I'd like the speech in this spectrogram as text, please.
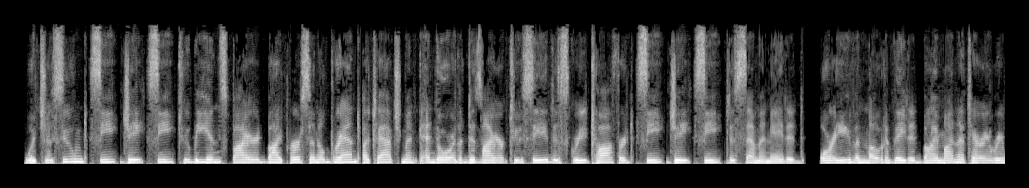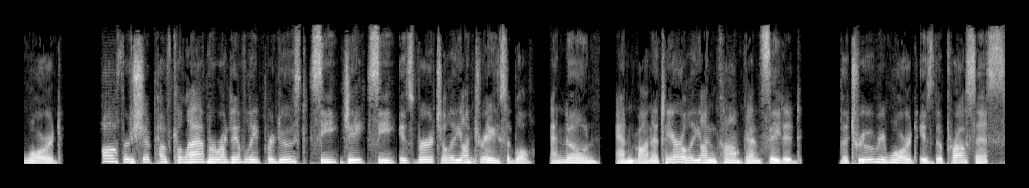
which assumed CGC to be inspired by personal brand attachment and or the desire to see discreet offered CGC disseminated, or even motivated by monetary reward. Authorship of collaboratively produced CGC is virtually untraceable, unknown, and monetarily uncompensated. The true reward is the process,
